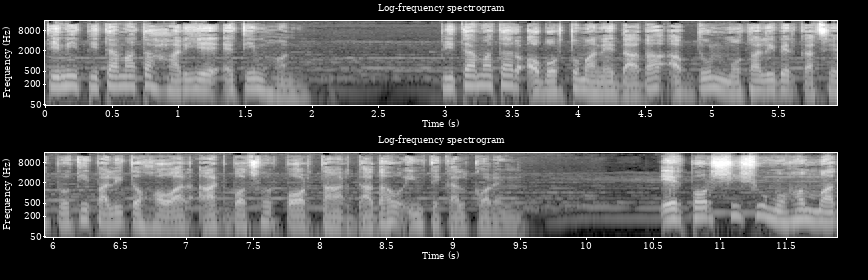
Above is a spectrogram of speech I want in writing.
তিনি পিতামাতা হারিয়ে এতিম হন। পিতামাতার অবর্তমানে দাদা আব্দুল মোতালিবের কাছে প্রতিপালিত হওয়ার আট বছর পর তাঁর দাদাও ইন্তেকাল করেন। এরপর শিশু মুহাম্মদ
